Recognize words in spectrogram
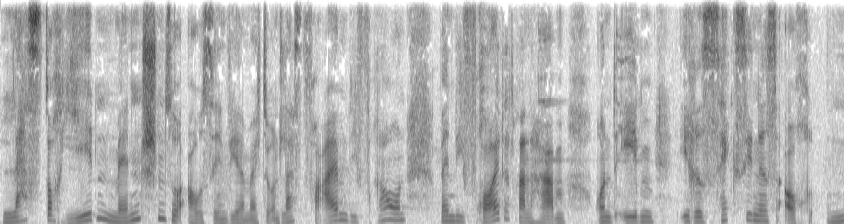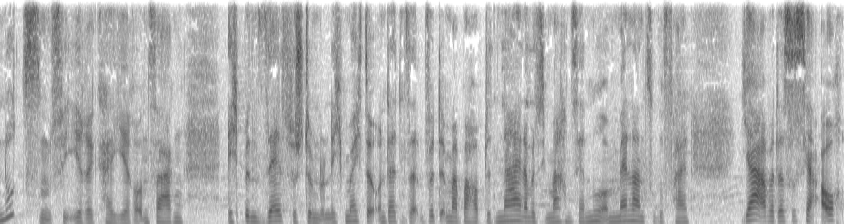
lasst doch jeden Menschen so aussehen, wie er möchte und lasst vor allem die Frauen, wenn die Freude dran haben und eben ihre Sexiness auch nutzen für ihre Karriere und sagen, ich bin selbstbestimmt und ich möchte und dann wird immer behauptet, nein, aber sie machen es ja nur, um Männern zu gefallen. Ja, aber das ist ja auch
